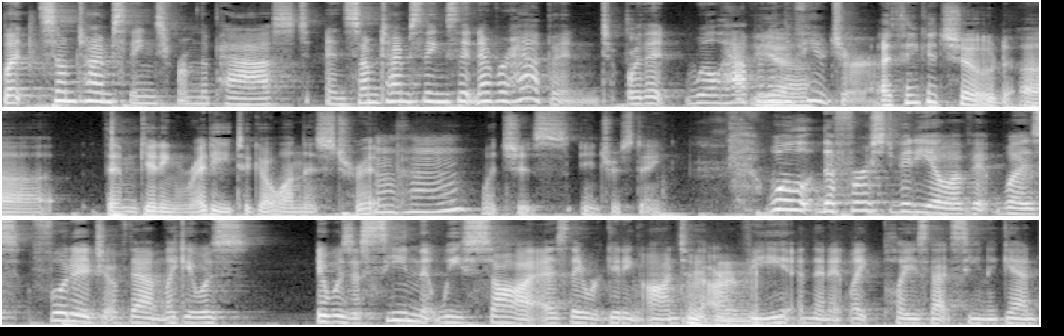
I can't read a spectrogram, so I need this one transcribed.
But sometimes things from the past, and sometimes things that never happened or that will happen in the Yeah. future. I think it showed uh, them getting ready to go on this trip, which is interesting. well, the first video of it was footage of them, like it was. It was a scene that we saw as they were getting onto the Mm-hmm. RV, and then it like plays that scene again,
